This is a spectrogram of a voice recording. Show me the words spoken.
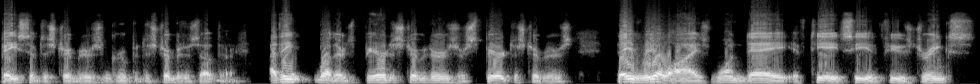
base of distributors and group of distributors out there. I think whether it's beer distributors or spirit distributors, they realize one day if THC infused drinks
